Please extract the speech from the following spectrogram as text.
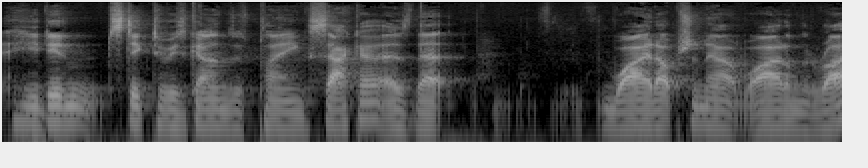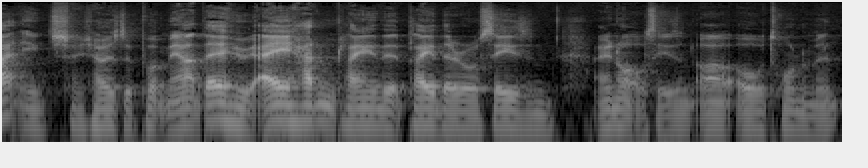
he didn't stick to his guns with playing Saka as that wide option out wide on the right. He ch- chose to put me out there, who a hadn't played that played there all season, oh, not all season, uh, all tournament,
